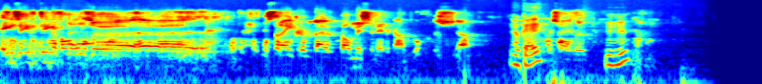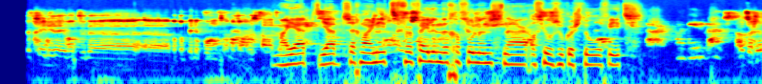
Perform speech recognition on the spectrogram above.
1 zeventiende van onze, uh, van ons terrein kunnen wel missen, neem ik aan, toch? Dus ja, oké. dat is wel leuk. mhm. Ik heb geen idee wat, de, eh, wat er binnenkomt en wat er uitgaat. Maar je hebt, je hebt zeg maar niet vervelende gevoelens naar asielzoekers toe of iets. Wat zeg je?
